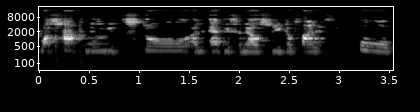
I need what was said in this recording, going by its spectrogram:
what's happening with the store, and everything else. So you can find it all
